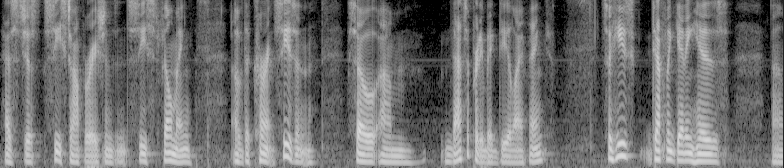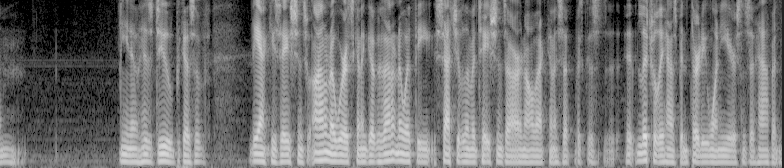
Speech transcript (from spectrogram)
has just ceased operations and ceased filming of the current season. So um, that's a pretty big deal, I think. So he's definitely getting his, um, you know, his due because of the accusations. I don't know where it's going to go because I don't know what the statute of limitations are and all that kind of stuff because it literally has been 31 years since it happened.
